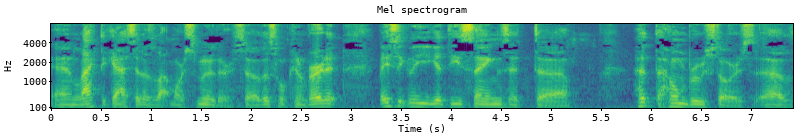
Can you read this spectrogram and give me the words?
And lactic acid is a lot more smoother. So this will convert it. Basically, you get these things at, uh, the homebrew stores. Uh,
